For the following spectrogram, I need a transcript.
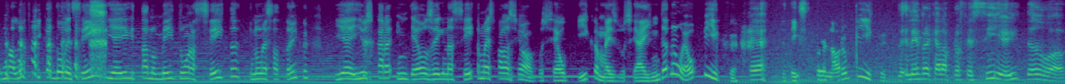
O maluco fica adolescente e aí ele tá no meio de uma seita que não é satânica. E aí os caras endeusam ele na seita, mas fala assim: ó, você é o pica, mas você ainda não é o pica. É. Você tem que se tornar o pica. Lembra aquela profecia? Então, ó,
